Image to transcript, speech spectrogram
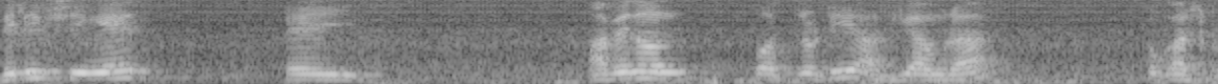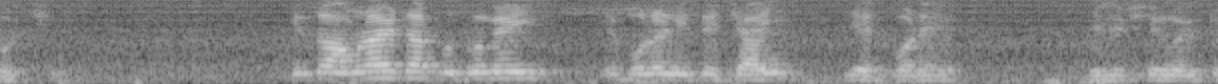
দিলীপ সিংয়ের এই আবেদনপত্রটি আজকে আমরা প্রকাশ করছি। কিন্তু আমরা এটা প্রথমেই বলে নিতে চাই যে এরপরে দিলীপ সিংহ একটু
